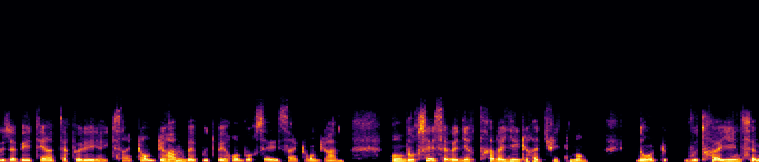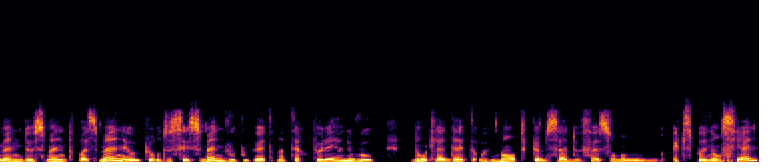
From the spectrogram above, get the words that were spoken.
vous avez été interpellé avec 50 grammes, ben vous devez rembourser les 50 grammes. Rembourser, ça veut dire travailler gratuitement. Donc, vous travaillez une semaine, deux semaines, trois semaines, et autour de ces semaines, vous pouvez être interpellé à nouveau. Donc, la dette augmente comme ça de façon exponentielle,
